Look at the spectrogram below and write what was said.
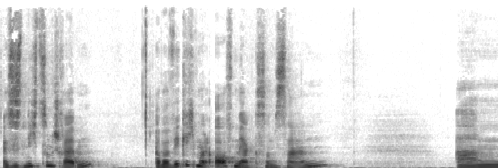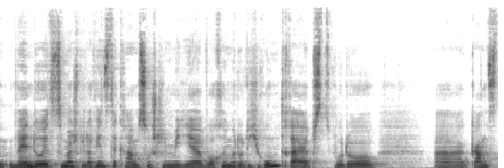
es ist nicht zum Schreiben, aber wirklich mal aufmerksam sein, ähm, wenn du jetzt zum Beispiel auf Instagram, Social Media, wo auch immer du dich rumtreibst, wo du äh, ganz,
